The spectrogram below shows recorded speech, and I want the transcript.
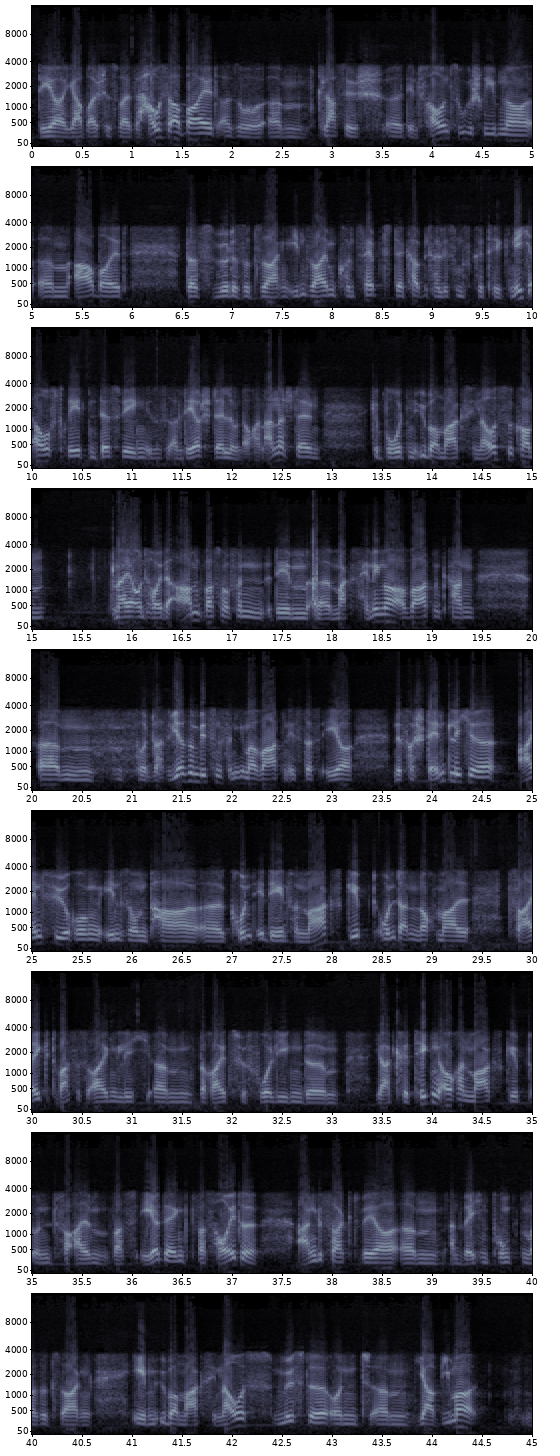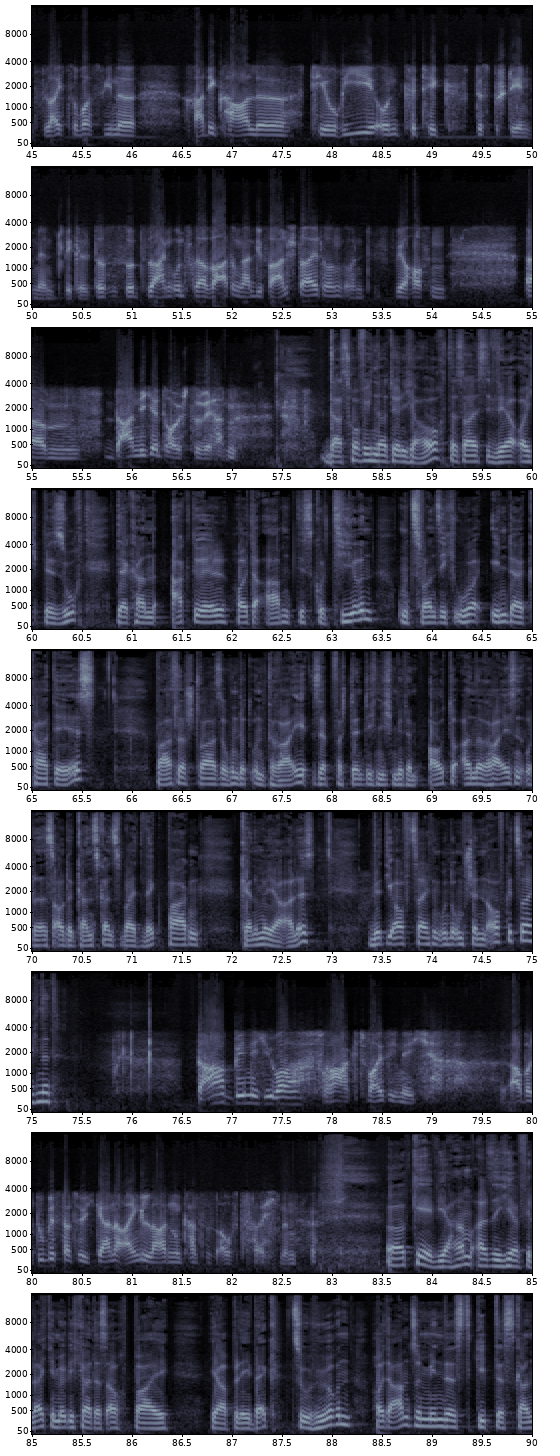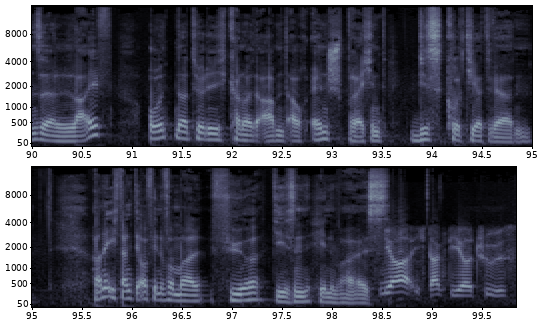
der ja beispielsweise Hausarbeit, also ähm, klassisch äh, den Frauen zugeschriebener ähm, Arbeit. Das würde sozusagen in seinem Konzept der Kapitalismuskritik nicht auftreten. Deswegen ist es an der Stelle und auch an anderen Stellen geboten, über Marx hinauszukommen. Naja, und heute Abend, was man von dem äh, Max Henninger erwarten kann, ähm, und was wir so ein bisschen von ihm erwarten, ist, dass er eine verständliche Einführung in so ein paar äh, Grundideen von Marx gibt und dann nochmal zeigt, was es eigentlich ähm, bereits für vorliegende ja, Kritiken auch an Marx gibt und vor allem, was er denkt, was heute angesagt wäre, ähm, an welchen Punkten man sozusagen eben über Marx hinaus müsste und ähm, ja, wie man vielleicht sowas wie eine radikale Theorie und Kritik des Bestehenden entwickelt. Das ist sozusagen unsere Erwartung an die Veranstaltung und wir hoffen, ähm, da nicht enttäuscht zu werden. Das hoffe ich natürlich auch. Das heißt, wer euch besucht, der kann aktuell heute Abend diskutieren um 20 Uhr in der KTS. Basler Straße 103, selbstverständlich nicht mit dem Auto anreisen oder das Auto ganz, ganz weit wegparken, kennen wir ja alles. Wird die Aufzeichnung unter Umständen aufgezeichnet? Da bin ich überfragt, weiß ich nicht. Aber du bist natürlich gerne eingeladen und kannst es aufzeichnen. Okay, wir haben also hier vielleicht die Möglichkeit, das auch bei ja, Playback zu hören. Heute Abend zumindest gibt das Ganze live und natürlich kann heute Abend auch entsprechend diskutiert werden. Hanne, ich danke dir auf jeden Fall mal für diesen Hinweis. Ja, ich danke dir. Tschüss.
